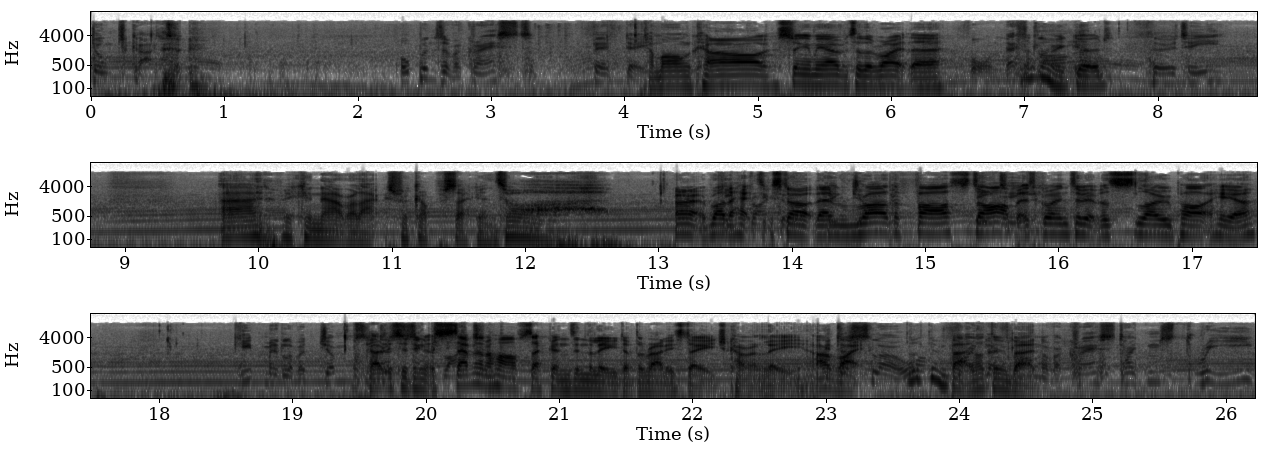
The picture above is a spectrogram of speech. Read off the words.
don't cut. Opens of a crest, 50. Come on, car, swinging me over to the right there. Four left Not very good. 30. And we can now relax for a couple of seconds. Oh. Alright, rather Keep hectic right start then. Rather fast start, but it's 80. going into a bit of a slow part here. Keep middle of a jump. Currently sitting at seven and a half seconds in the lead of the rally stage currently. Alright. Not doing bad, not doing bad. Crest, three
